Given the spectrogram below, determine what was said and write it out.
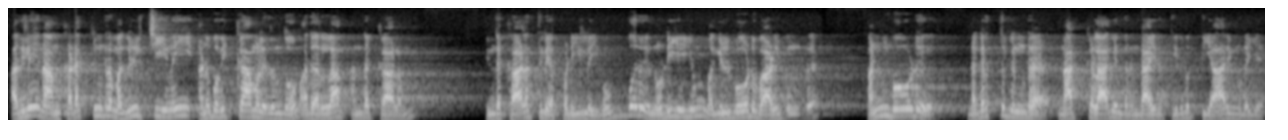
அதிலே நாம் கடக்கின்ற மகிழ்ச்சியினை அனுபவிக்காமல் இருந்தோம். அதெல்லாம் அந்த காலம். இந்த காலத்தில் அப்படி இல்லை. ஒவ்வொரு நொடியையும் மகிழ்வோடு வாழ்கின்ற அன்போடு நகர்த்துகின்ற நாட்களாக இந்த ரெண்டாயிரத்தி இருபத்தி ஆறினுடைய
